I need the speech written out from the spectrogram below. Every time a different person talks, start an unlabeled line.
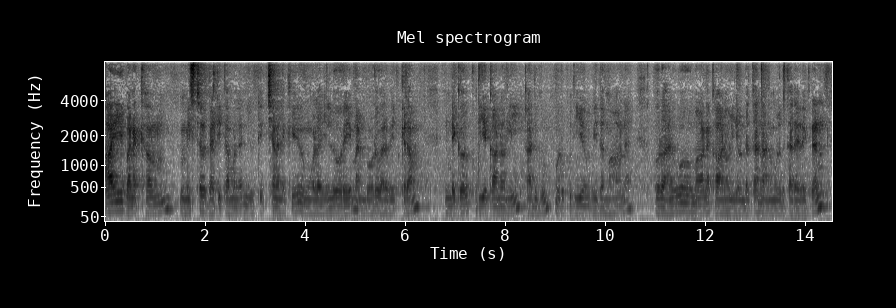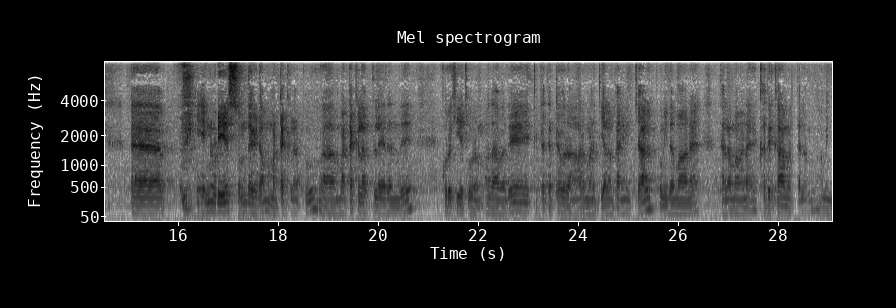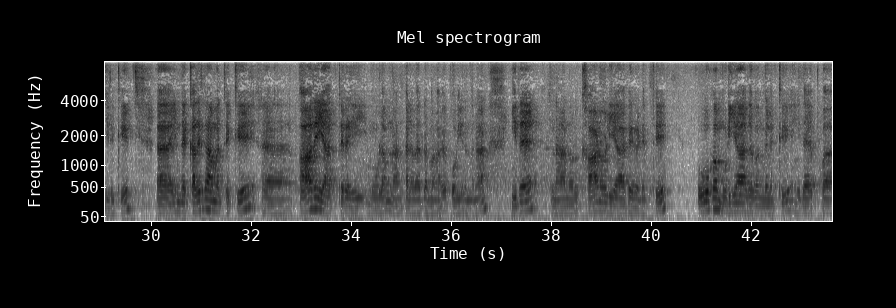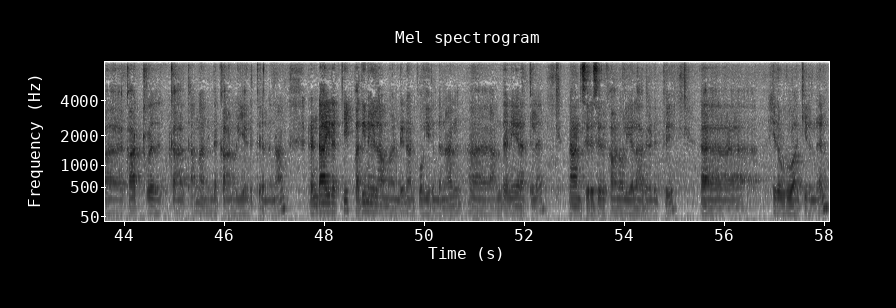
Hi வணக்கம். Mister பேட்டி தமிழன் யூடியூப் சேனலுக்கு உங்களை எல்லோரையும் அன்போடு வரவேற்கிறோம். இன்றைக்கு ஒரு புதிய காணொளி அதுவும் ஒரு புதிய விதமான ஒரு அனுபவமான காணொளி ஒன்றை தான் நான் உங்களுக்கு தர இருக்கிறேன். என்னுடைய சொந்த இடம் மட்டக்களப்பு. மட்டக்களப்பில் மட்டக்களப்புல இருந்து குறுகிய தூரம் அதாவது கிட்டத்தட்ட ஒரு ஆறு மணித்தியாலம் பயணித்தால் புனிதமான தலமான கதிர்காம தலம் அமைஞ்சிருக்கு இந்த கதிர்காமத்துக்கு பாத யாத்திரை மூலம் நான் பல வருடமாக போயிருந்தேன். இதை நான் ஒரு காணொளியாக எடுத்து போக முடியாதவங்களுக்கு இதை ப காட்டுறதுக்காகத்தான் நான் இந்த காணொலியை எடுத்திருந்தேன். நான் ரெண்டாயிரத்தி பதினேழாம் ஆண்டு நான் போயிருந்தேன். நான் அந்த நேரத்தில் நான் சிறு சிறு காணொளிகளாக எடுத்து ஆஹ், இதை உருவாக்கியிருந்தேன்.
